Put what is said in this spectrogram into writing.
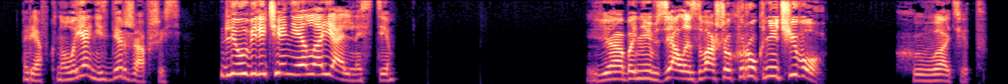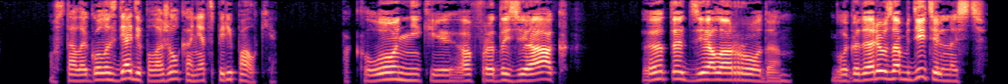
— рявкнула я, не сдержавшись. «Для увеличения лояльности». «Я бы не взял из ваших рук ничего!» «Хватит!» Усталый голос дяди положил конец перепалке. «Поклонники, афродизиак — это дело рода. Благодарю за бдительность.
